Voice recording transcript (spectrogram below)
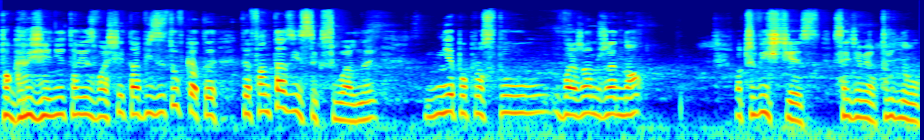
To gryzienie to jest właśnie ta wizytówka, te, te fantazje seksualne. Nie po prostu uważam, że no, oczywiście sędzia miał trudną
